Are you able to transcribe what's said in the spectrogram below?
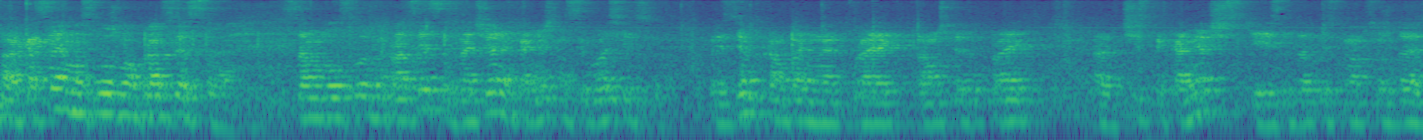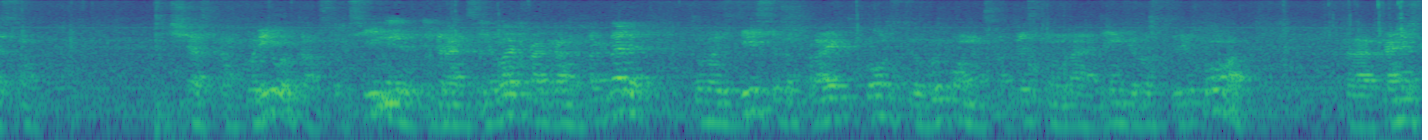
Да, касаемо сложного процесса. Сам был сложный процесс изначально, конечно, согласиться президенту компании на этот проект, потому что этот проект э, чисто коммерческий, если, допустим, обсуждается сейчас там Курила, там субсидии, федеральная целевая программа и так далее, то вот здесь этот проект полностью выполнен, соответственно, на деньги Ростелекома. Э, конечно,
